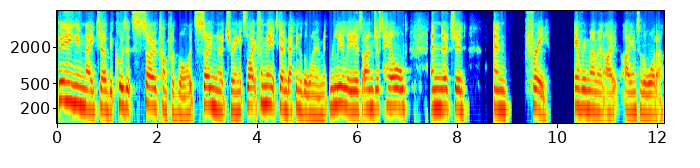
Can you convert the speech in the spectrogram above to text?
being in nature because it's so comfortable. It's so nurturing. It's like for me, it's going back into the womb. It really is. I'm just held and nurtured and free every moment I, I enter the water.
